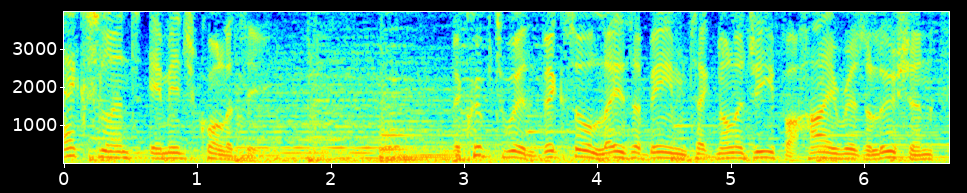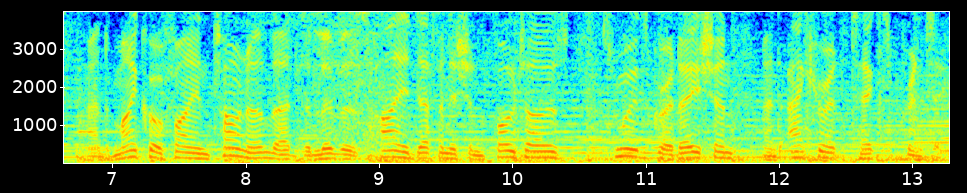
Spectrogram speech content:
Excellent image quality. Equipped with VCSEL laser beam technology for high resolution and microfine toner that delivers high definition photos, smooth gradation and accurate text printing.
